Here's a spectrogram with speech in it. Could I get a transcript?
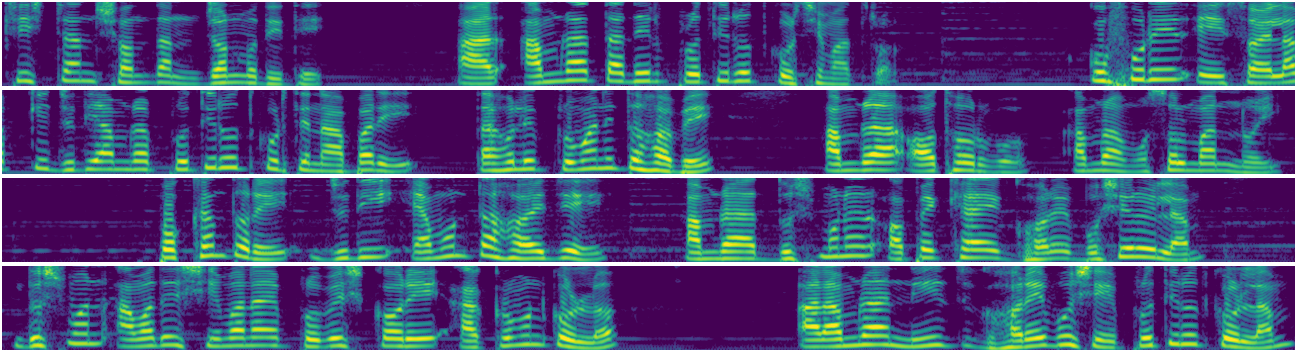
খ্রিস্টান সন্তান জন্ম দিতে, আর আমরা তাদের প্রতিরোধ করছি মাত্র। কুফুরের এই সয়লাভকে যদি আমরা প্রতিরোধ করতে না পারি, তাহলে প্রমাণিত হবে, আমরা অথর্ব, আমরা মুসলমান নই। পক্ষান্তরে যদি এমনটা হয় যে, আমরা দুশ্মনের অপেক্ষায় ঘরে বসে রইলাম, দুশ্মন আমাদের সীমানায় প্রবেশ করে আক্রমণ করল আর আমরা নিজ ঘরে বসে প্রতিরোধ করলাম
